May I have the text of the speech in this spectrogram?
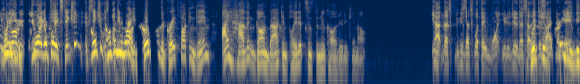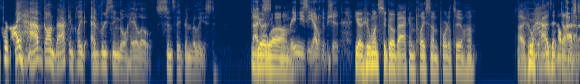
You want to? You, you want to go play Extinction? Extinction was Don't- don't get fucking me wrong, great. Ghost was a great fucking game. I haven't gone back and played it since the new Call of Duty came out. Yeah, that's because that's what they want you to do. That's how Which they is design their crazy games. because I have gone back and played every single Halo since they've been released. That's yo, um, crazy. I don't give a shit. yo, who wants to go back and play some Portal 2, huh? Uh, who hasn't done that?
